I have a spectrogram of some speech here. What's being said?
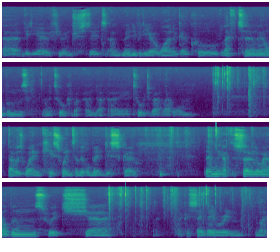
uh, video if you're interested. I made a video a while ago called Left Turn Albums, and I talk about and I talked about that one. That was when Kiss went a little bit disco. Then we have the solo albums, which, uh, like I say, they were in my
